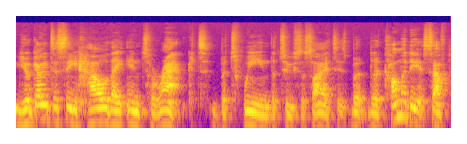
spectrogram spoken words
you're going to see how they interact between the two societies. But the comedy itself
